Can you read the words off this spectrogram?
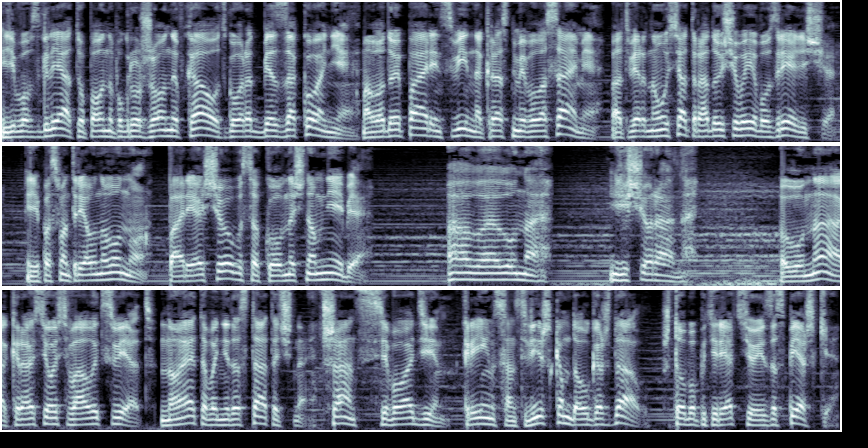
Его взгляд упал на погруженный в хаос город беззакония. Молодой парень с винно-красными волосами отвернулся от радующего его зрелища и посмотрел на луну, парящую высоко в ночном небе. «Алая луна. Еще рано». Луна окрасилась в алый цвет, но этого недостаточно. Шанс всего один. Кримсон слишком долго ждал, чтобы потерять все из-за спешки.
